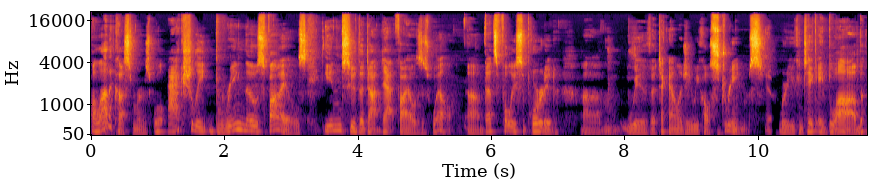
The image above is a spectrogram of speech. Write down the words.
a lot of customers will actually bring those files into the .dat files as well. Um, that's fully supported um, with a technology we call streams, yep. where you can take a blob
